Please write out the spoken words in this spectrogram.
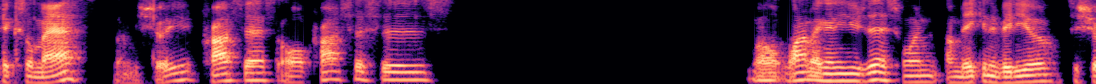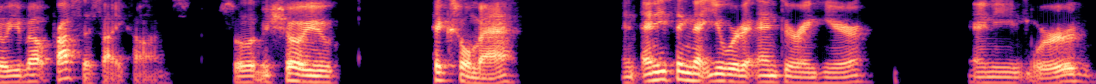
pixel math, let me show you, process, all processes. Well, why am I going to use this when I'm making a video to show you about process icons? So let me show you pixel math and anything that you were to enter in here, any word,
